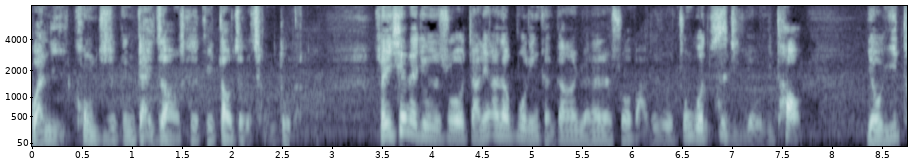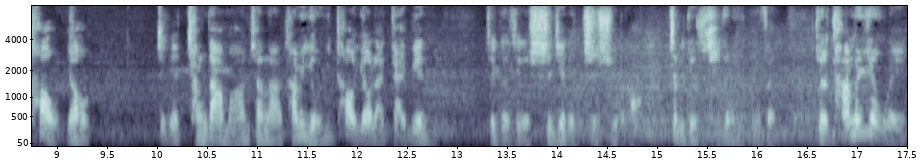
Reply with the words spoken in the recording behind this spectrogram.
管理、控制跟改造是可以到这个程度的，所以现在就是说，假定按照布林肯刚刚原来的说法，就是中国自己有一套，有一套要这个强大马上强大，他们有一套要来改变这个这个世界的秩序的话，这个就是其中一部分，就是他们认为，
